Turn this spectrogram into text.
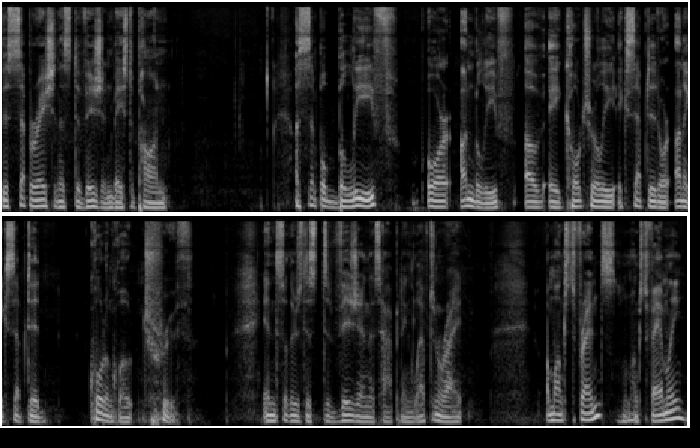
this separation, this division based upon a simple belief or unbelief of a culturally accepted or unaccepted quote unquote truth. And so there's this division that's happening left and right amongst friends, amongst family,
